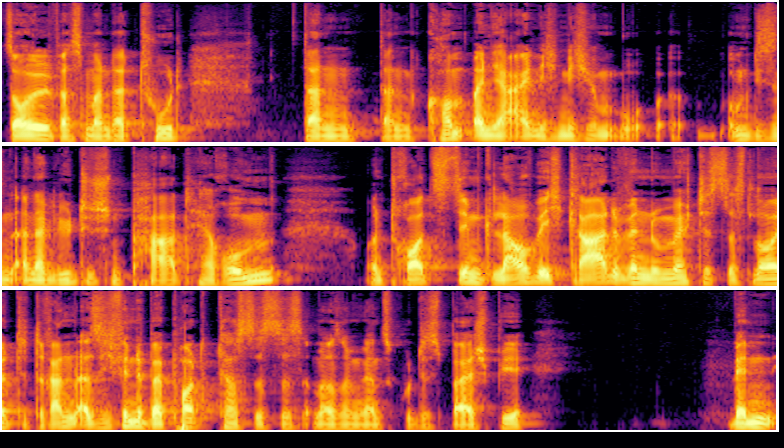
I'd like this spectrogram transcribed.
soll, was man da tut, dann, dann kommt man ja eigentlich nicht um, um diesen analytischen Part herum. Und trotzdem glaube ich, gerade wenn du möchtest, dass Leute dran, also ich finde bei Podcasts ist das immer so ein ganz gutes Beispiel. Wenn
